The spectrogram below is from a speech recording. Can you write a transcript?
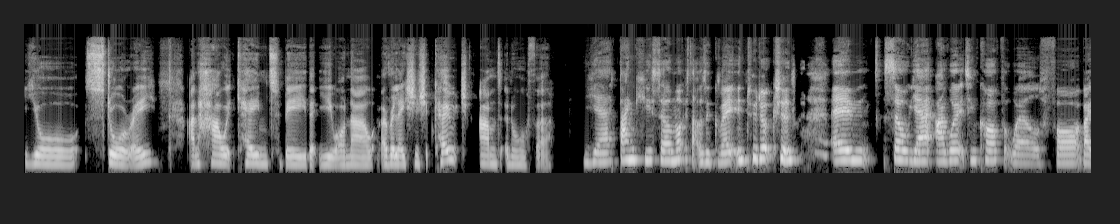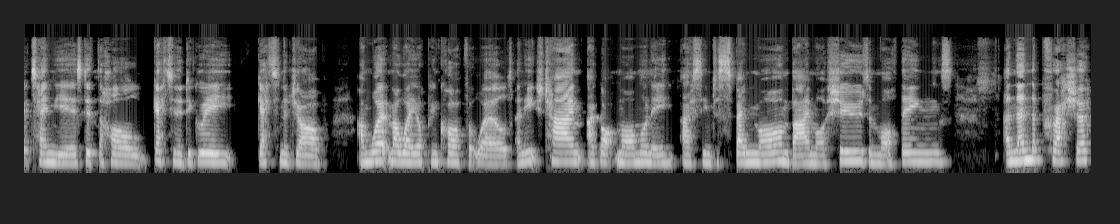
your story and how it came to be that you are now a relationship coach and an author? Yeah, thank you so much. That was a great introduction. Um, so yeah, I worked in corporate world for about 10 years, did the whole getting a degree, getting a job and worked my way up in corporate world. And each time I got more money, I seemed to spend more and buy more shoes and more things. And then the pressure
